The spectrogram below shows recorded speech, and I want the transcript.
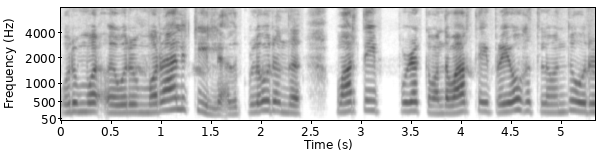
ஒரு மொ ஒரு மொராலிட்டி இல்லை. அதுக்குள்ளே ஒரு அந்த வார்த்தை புழக்கம் அந்த வார்த்தை பிரயோகத்தில் வந்து ஒரு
